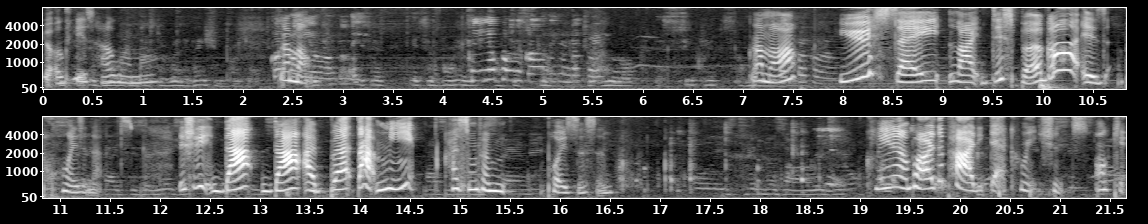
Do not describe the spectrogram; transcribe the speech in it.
You're ugly as hell, Grandma. Grandma. Grandma, you say like this burger is poisonous. Literally, that that I bet that meat has something poisonous in. Clean up all the party decorations. Okay.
